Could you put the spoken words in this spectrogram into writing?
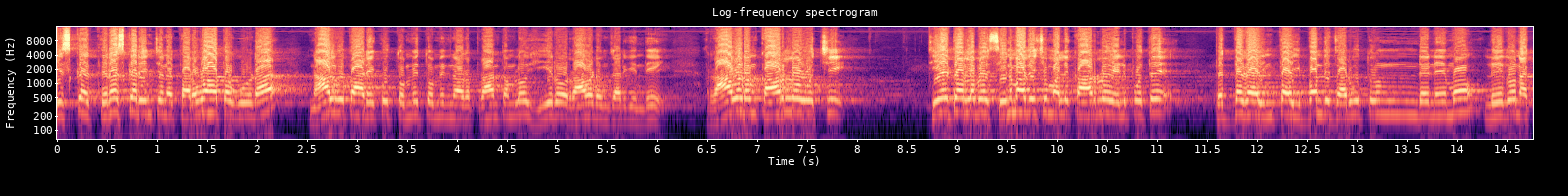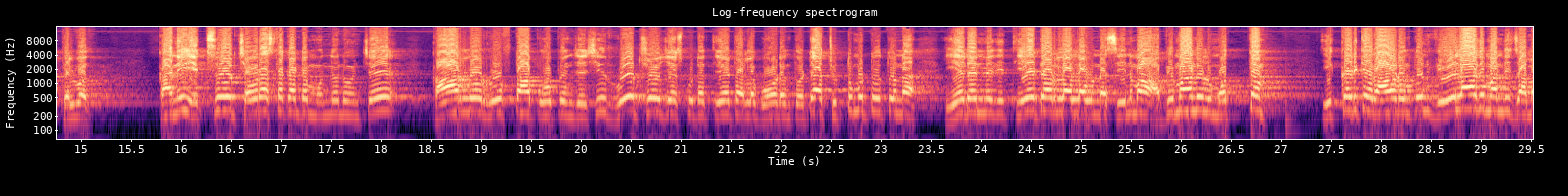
తిస్క తిరస్కరించిన తర్వాత కూడా నాలుగు తారీఖు తొమ్మిది తొమ్మిదిన్నర ప్రాంతంలో హీరో రావడం జరిగింది. రావడం కారులో వచ్చి థియేటర్లపై సినిమా తెచ్చి మళ్ళీ కారులో వెళ్ళిపోతే పెద్దగా ఇంత ఇబ్బంది జరుగుతుండేనేమో లేదో నాకు తెలియదు కానీ ఎక్సోడ్ చౌరస్తా కంటే ముందు నుంచే కారులో రూఫ్ టాప్ ఓపెన్ చేసి రోడ్ షో చేసుకుంటే థియేటర్లు పోవడంతో ఆ చుట్టుముట్టుతున్న ఏడెనిమిది థియేటర్లలో ఉన్న సినిమా అభిమానులు మొత్తం ఇక్కడికే రావడంతో వేలాది మంది జమ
